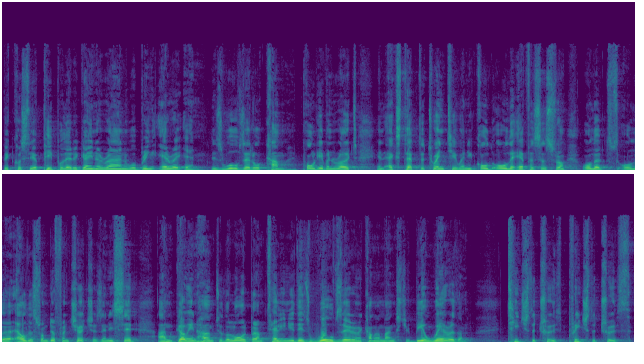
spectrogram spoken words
Because there are people that are going around and will bring error in. There's wolves that will come. Paul even wrote in Acts chapter 20 when he called all the Ephesus from all the, all the elders from different churches and he said, I'm going home to the Lord, but I'm telling you there's wolves that are going to come amongst you. Be aware of them. Teach the truth. Preach the truth.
